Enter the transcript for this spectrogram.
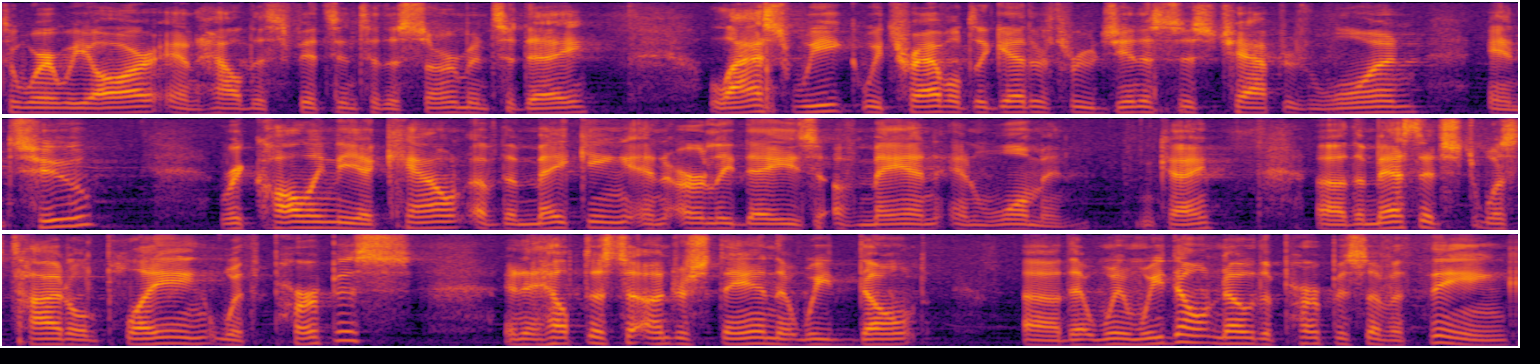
to where we are and how this fits into the sermon today. Last week, we traveled together through Genesis chapters 1 and 2, recalling the account of the making and early days of man and woman. Okay? Uh, the message was titled Playing with Purpose, and it helped us to understand that we don't, uh, that when we don't know the purpose of a thing,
